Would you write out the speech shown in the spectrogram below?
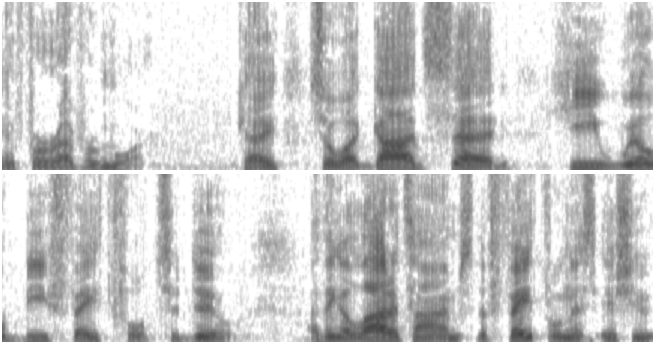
and forevermore. Okay? So, what God said, He will be faithful to do. I think a lot of times the faithfulness issue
